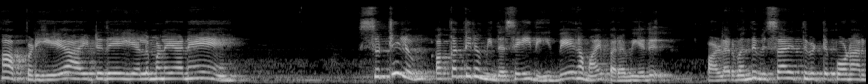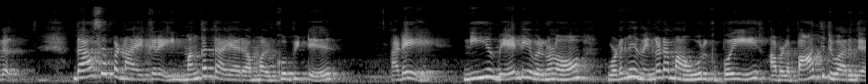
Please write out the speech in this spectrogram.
அப்படியே ஆயிட்டதே ஏழுமலையானே. சுற்றிலும் பக்கத்திலும் இந்த செய்தி வேகமாய் பரவியது. பலர் வந்து விசாரித்து விட்டு போனார்கள். தாசப்ப நாயக்கரை மங்கத்தாயார் அம்மாள் கூப்பிட்டு அடே நீயும் வேண்டியவர்களும் உடனே வெங்கடம்மா ஊருக்கு போய் அவளை பார்த்துட்டு வாருங்க.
